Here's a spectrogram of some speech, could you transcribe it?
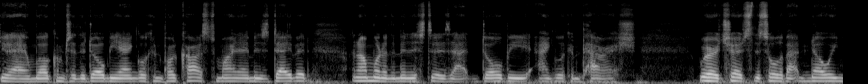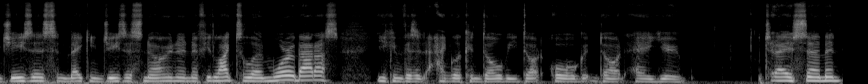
G'day and welcome to the Dalby Anglican Podcast. My name is David and I'm one of the ministers at Dalby Anglican Parish. We're a church that's all about knowing Jesus and making Jesus known. And if you'd like to learn more about us, you can visit anglicandalby.org.au. Today's sermon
